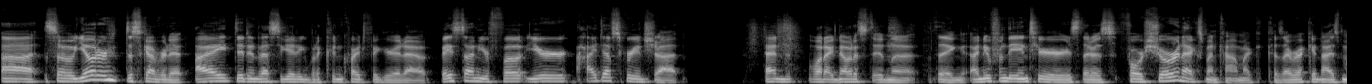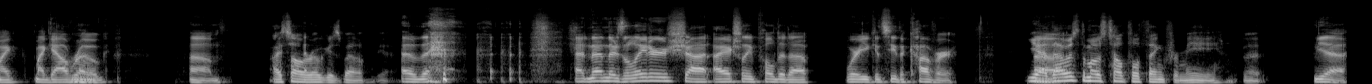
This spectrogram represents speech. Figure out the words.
Uh, so Yoder discovered it. I did investigating, but I couldn't quite figure it out. Based on your pho- your high def screenshot, and what I noticed in the thing, I knew from the interiors that it was for sure an X Men comic because I recognized my my gal Rogue. Um, I saw Rogue as well. Yeah. and then, and then there's a later shot. I actually pulled it up where you can see the cover. Yeah, Uh, that was the most helpful thing for me. But Yeah.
